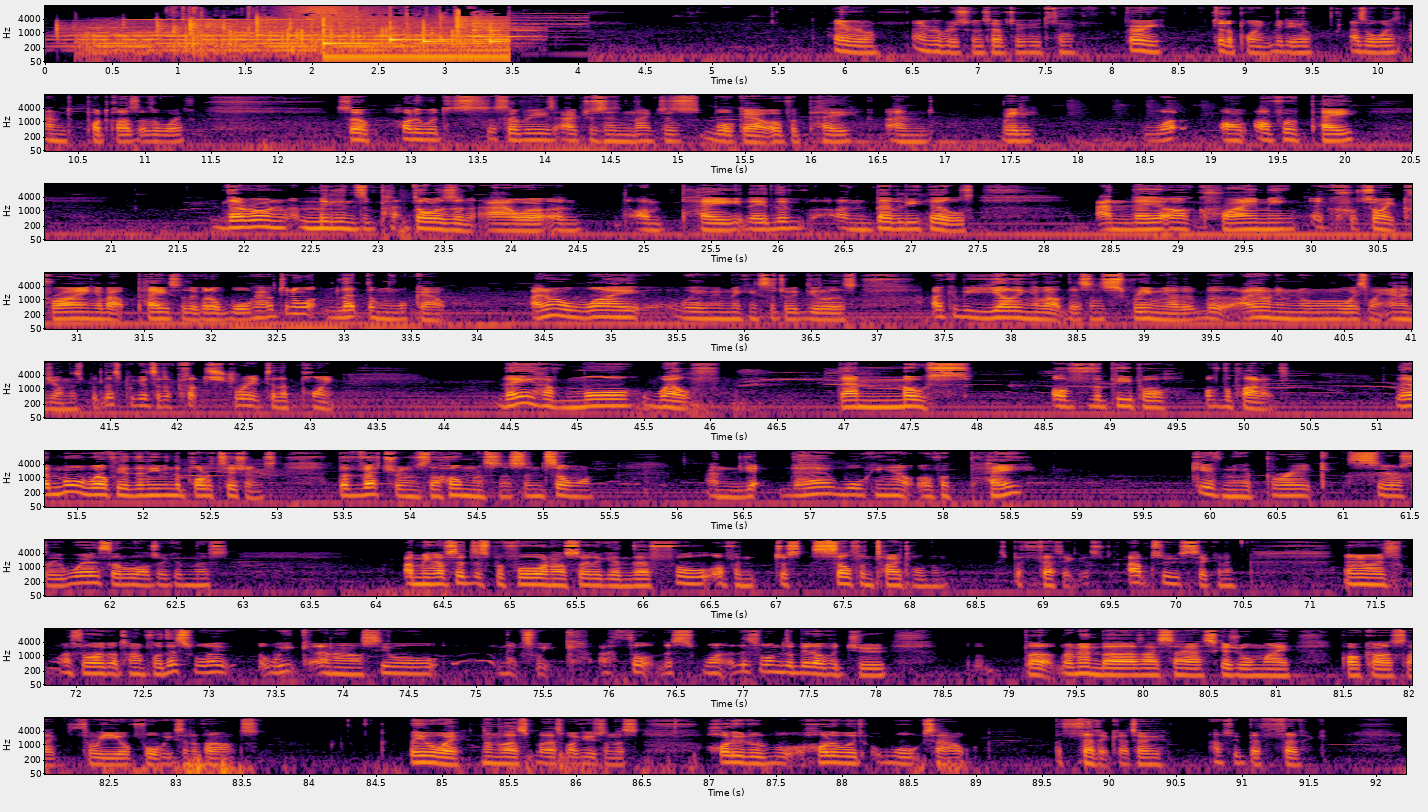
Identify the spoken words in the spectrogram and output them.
Hey everyone, Angry British Conservative here today. Very to the point video, as always, and podcast as always. So, Hollywood celebrities, actresses, and actors walk out over pay, and really, what on over pay? They're on millions of dollars an hour and on pay. They live on Beverly Hills, and they are crying. Uh, sorry, crying about pay, so they've got to walk out. Do you know what? Let them walk out. I don't know why we're making such a big deal of this. I could be yelling about this and screaming at it, but I don't even want to waste my energy on this. But let's begin to cut straight to the point. They have more wealth than most of the people of the planet. They're more wealthier than even the politicians, the veterans, the homelessness, and so on. And yet they're walking out over pay? Give me a break. Seriously, where's the logic in this? I mean, I've said this before and I'll say it again. They're full of an, just self entitlement. It's pathetic. It's absolutely sickening. Anyways, that's all I've got time for this week, and I'll see you all next week. I thought this one this one's a bit overdue, but remember, as I say, I schedule my podcast like three or four weeks in advance. But either way, nonetheless, that's my views on this. Hollywood Hollywood walks out. Pathetic, I tell you. Absolutely pathetic.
